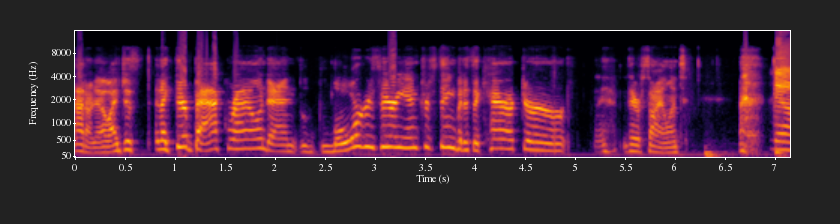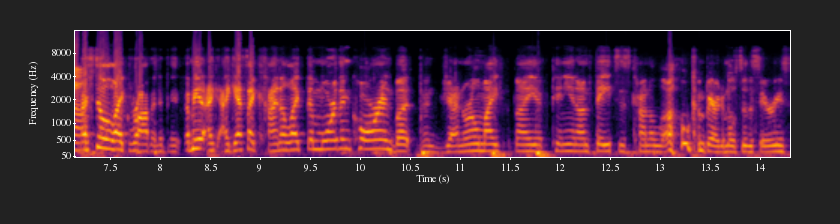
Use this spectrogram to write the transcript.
I don't know. I just like their background and lore is very interesting, but as a character, eh, they're silent. I still like Robin a bit. I mean, I, I guess I kind of like them more than Corrin, but in general, my my opinion on Fates is kind of low compared to most of the series.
